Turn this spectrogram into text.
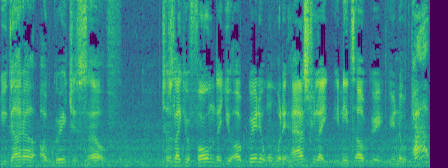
You gotta upgrade yourself just like your phone that you upgraded when it asks you like it needs upgrade, you never pop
